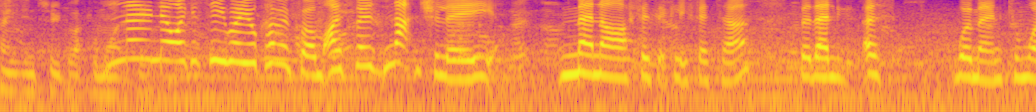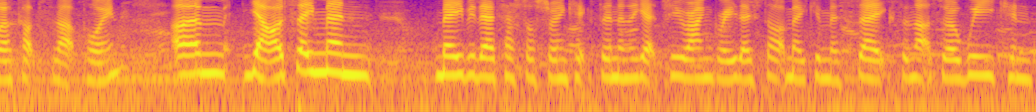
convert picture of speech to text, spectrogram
painting too black and white? No, no, I can see where you're coming from. I suppose naturally, men are physically fitter, but then us women can work up to that point. Um, yeah, I'd say men maybe their testosterone kicks in and they get too angry, they start making mistakes, and that's where we can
